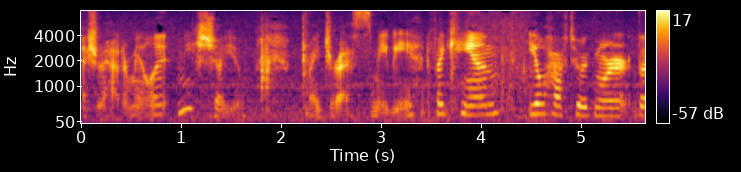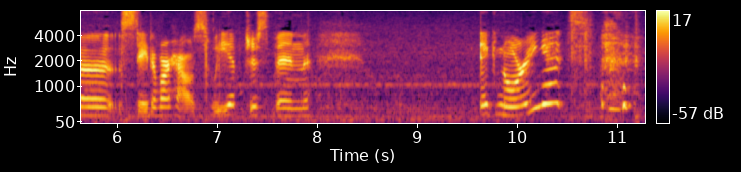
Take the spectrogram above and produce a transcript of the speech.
I should have had her mail it. Let me show you my dress maybe. If i can you'll have to ignore the state of our house. We have just been ignoring it.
